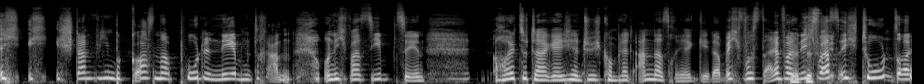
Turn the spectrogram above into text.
ich, ich, ich stand wie ein begossener Pudel nebendran und ich war 17. Heutzutage hätte ich natürlich komplett anders reagiert, aber ich wusste einfach Ja, nicht, was ich tun soll.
